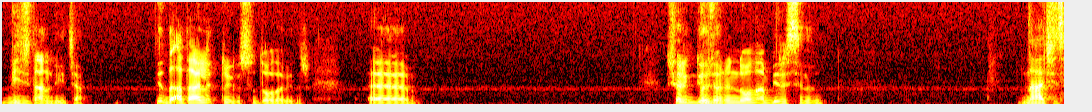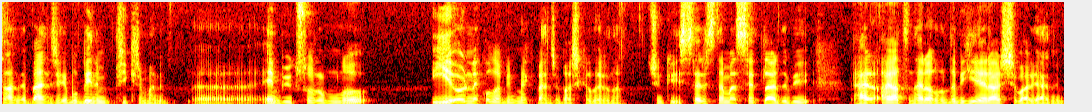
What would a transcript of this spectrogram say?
Vicdan diyeceğim. Ya da adalet duygusu da olabilir. Ee, şöyle göz önünde olan birisinin naçizane bence bu benim fikrim hani e, en büyük sorumluluğu iyi örnek olabilmek bence başkalarına. Çünkü ister istemez setlerde bir her hayatın her alanında bir hiyerarşi var yani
